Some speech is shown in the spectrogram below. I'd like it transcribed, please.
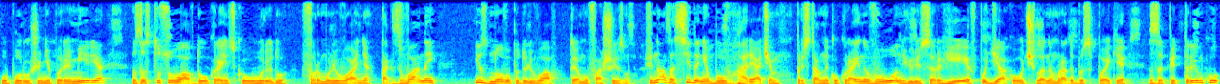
у порушенні перемір'я, застосував до українського уряду формулювання так званий і знову подолював тему фашизму. Фінал засідання був гарячим. Представник України в ООН Юрій Сергєєв подякував членам Ради безпеки за підтримку.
